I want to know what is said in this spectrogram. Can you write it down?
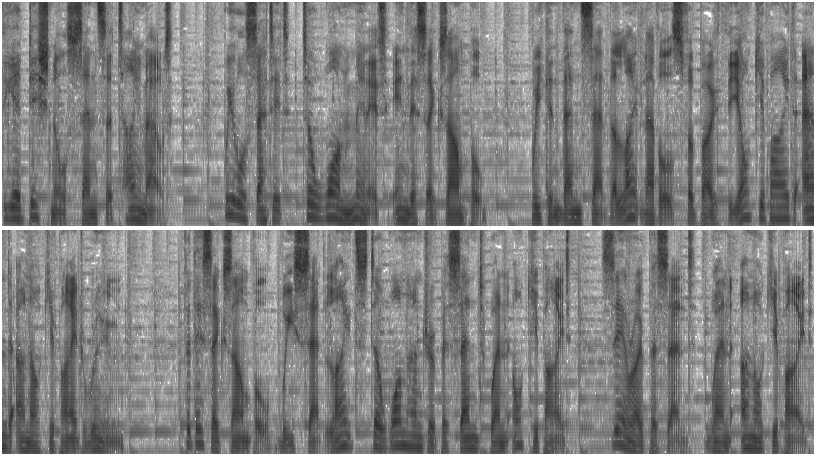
the additional sensor timeout. We will set it to 1 minute in this example. We can then set the light levels for both the occupied and unoccupied room. For this example, we set lights to 100% when occupied, 0% when unoccupied.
